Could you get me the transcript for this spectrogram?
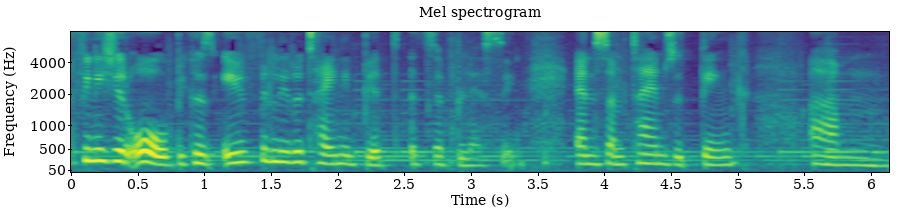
finish it all because every little tiny bit it's a blessing. And sometimes we think, um,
